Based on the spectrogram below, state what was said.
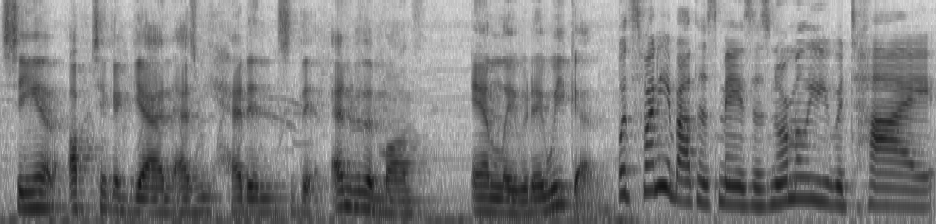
seeing an uptick again as we head into the end of the month and Labor Day weekend. What's funny about this Maze is normally you would tie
